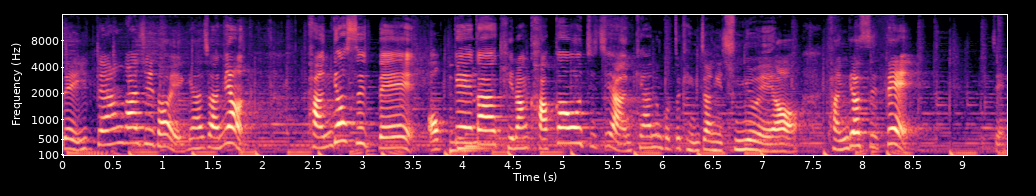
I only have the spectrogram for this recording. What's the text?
네, 이때 한 가지 더 얘기하자면 당겼을 때 어깨가 귀랑 가까워지지 않게 하는 것도 굉장히 중요해요. 당겼을 때 이제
